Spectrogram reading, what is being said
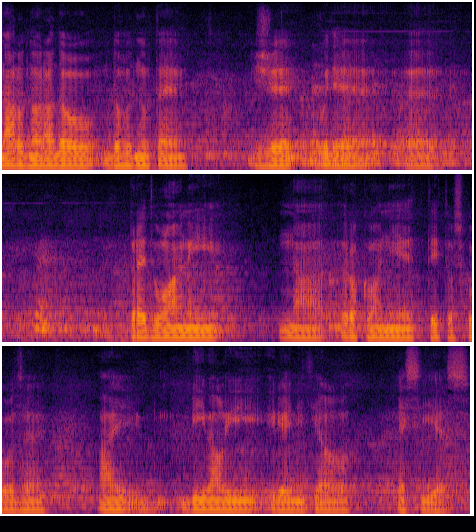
Národnou radou dohodnuté, že bude predvolaný na rokovanie tejto schôdze aj bývalý riaditeľ SIS.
